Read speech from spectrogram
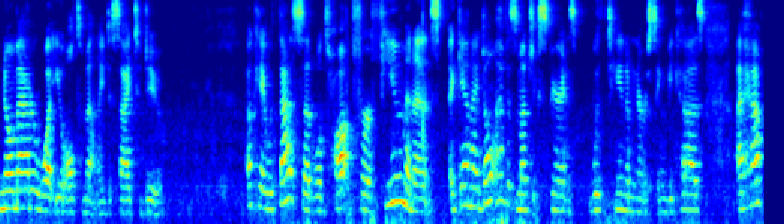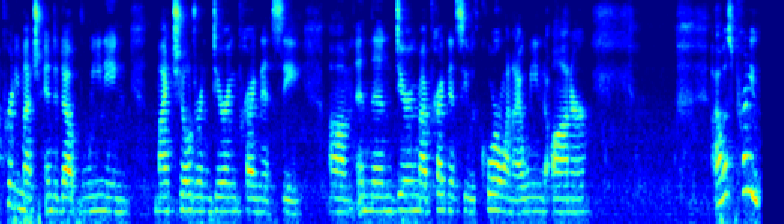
no matter what you ultimately decide to do. Okay, with that said, we'll talk for a few minutes. Again, I don't have as much experience with tandem nursing because I have pretty much ended up weaning my children during pregnancy. Um, and then during my pregnancy with Core, when I weaned Honor, I was pretty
